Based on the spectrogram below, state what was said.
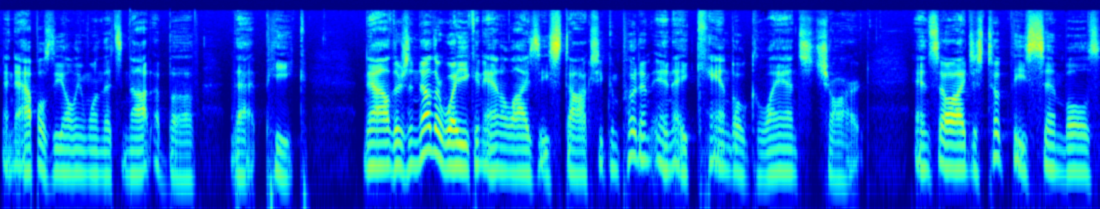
And Apple's the only one that's not above that peak. Now, there's another way you can analyze these stocks. You can put them in a candle glance chart. And so I just took these symbols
